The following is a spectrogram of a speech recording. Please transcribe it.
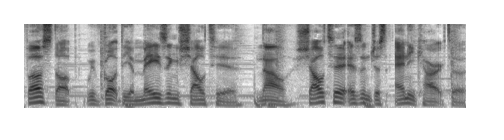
First up, we've got the amazing Shalltear. Now, Shalltear isn't just any character,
